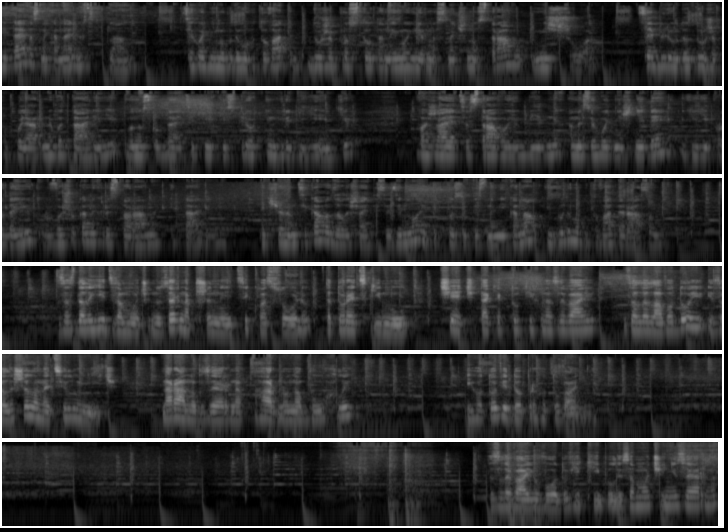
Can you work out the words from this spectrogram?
Вітаю вас на каналі у Світлани. Сьогодні ми будемо готувати дуже просту та неймовірно смачну страву мішуа. Це блюдо дуже популярне в Італії. Воно складається тільки з трьох інгредієнтів. Вважається стравою бідних, а на сьогоднішній день її продають в вишуканих ресторанах Італії. Якщо вам цікаво, залишайтеся зі мною, підписуйтесь на мій канал і будемо готувати разом. Заздалегідь замочену зерна пшениці, квасолю та турецький нут, чечі, так як тут їх називають, залила водою і залишила на цілу ніч. На ранок зерна гарно набухли і готові до приготування. Зливаю воду, в якій були замочені зерна,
